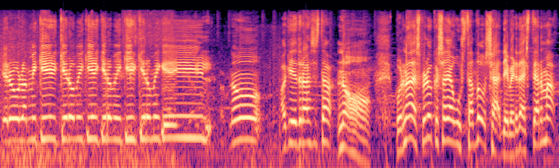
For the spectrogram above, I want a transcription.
Quiero la mi kill, quiero mi kill, quiero mi kill, quiero mi kill. No, aquí detrás está. No. Pues nada, espero que os haya gustado. O sea, de verdad, este arma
